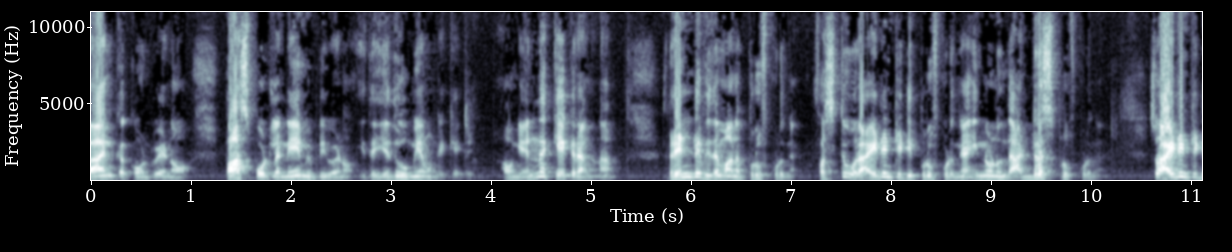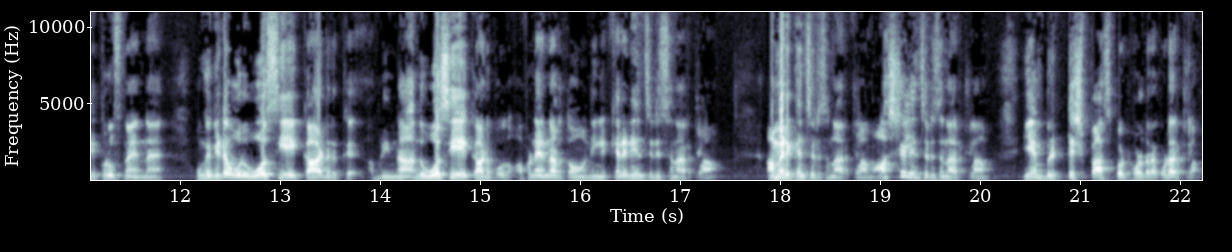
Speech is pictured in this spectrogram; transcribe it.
பேங்க் அக்கௌண்ட் வேணும் பாஸ்போர்ட்டில் நேம் இப்படி வேணும் இதை எதுவுமே அவங்க கேட்கல அவங்க என்ன கேட்குறாங்கன்னா ரெண்டு விதமான ப்ரூஃப் கொடுங்க. ஃபஸ்ட்டு ஒரு ஐடென்டிட்டி ப்ரூஃப் கொடுங்க இன்னொன்று வந்து அட்ரஸ் ப்ரூஃப் கொடுங்க. ஸோ ஐடென்டிட்டி ப்ரூஃப்னா என்ன? உங்ககிட்ட ஒரு ஓசிஐ கார்டு இருக்குது அப்படின்னா அந்த ஓசிஐ கார்டு போதும். அப்படின்னா என்ன அர்த்தம்? நீங்கள் கெனடியன் சிட்டிசனாக இருக்கலாம் அமெரிக்கன் சிட்டிசனாக இருக்கலாம் ஆஸ்திரேலியன் சிட்டிசனாக இருக்கலாம் ஏன் பிரிட்டிஷ் பாஸ்போர்ட் ஹோல்டராக கூட இருக்கலாம்.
